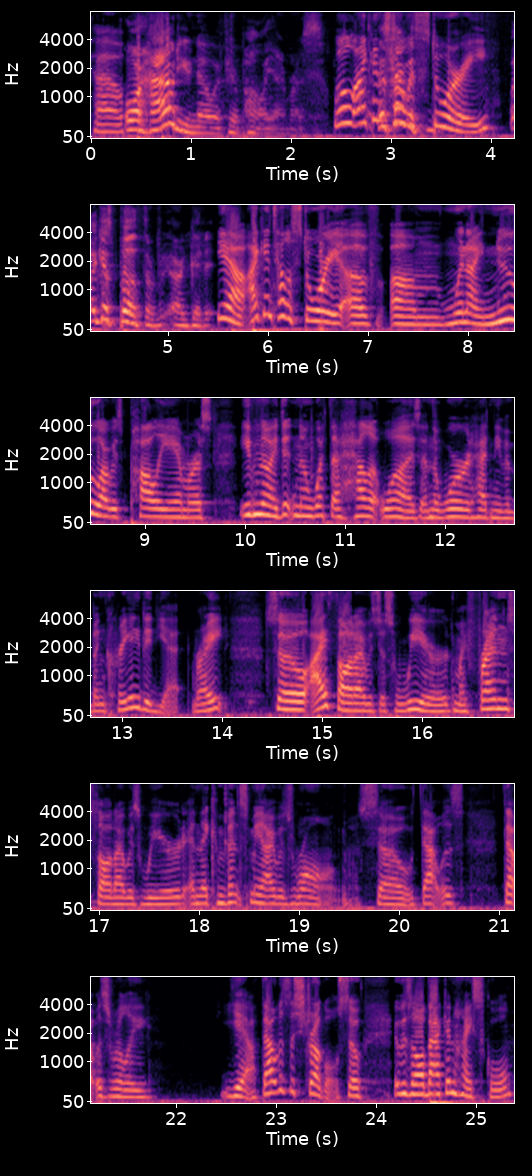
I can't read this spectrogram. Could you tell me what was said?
So, Or how do you know if you're polyamorous? well, I can Let's tell a story. I guess both are, are good. Yeah, I can tell a story of um, when I knew I was polyamorous, even though I didn't know what the hell it was, and the word hadn't even been created yet, right? So I thought I was just weird. My friends thought I was weird, and they convinced me I was wrong. So that was that was really, yeah, that was the struggle. So it was all back in high school,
